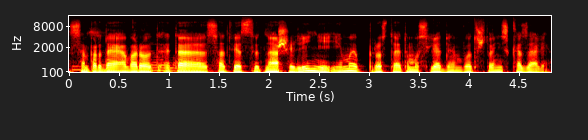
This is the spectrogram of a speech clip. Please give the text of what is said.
сампрадая оборот, это соответствует нашей линии, и мы просто этому следуем. Вот что они сказали.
